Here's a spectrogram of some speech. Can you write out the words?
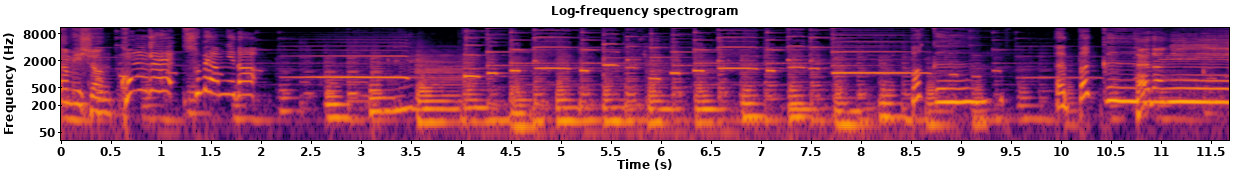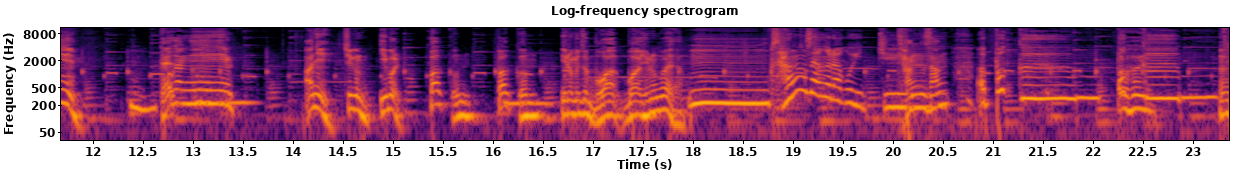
유쾌한 미션. 공개 수배합니다. 뻐끔, 어, 뻐끔. 대장님. 대장님. 아니 지금 입을 뻐끔 뻐끔. 이러면서 뭐, 하- 뭐 하시는 거예요? 음, 상상을 하고 있지. 상상? 어, 뻐끔, 뻐끔. 어허.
